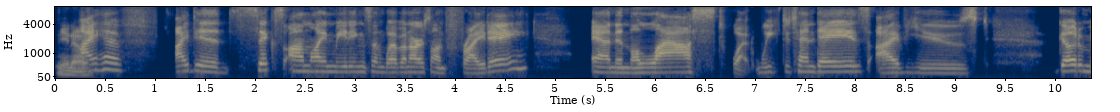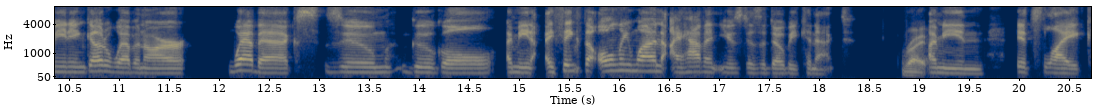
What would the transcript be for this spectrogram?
you know, I have, I did six online meetings and webinars on Friday. And in the last, what, week to 10 days, I've used GoToMeeting, GoToWebinar, WebEx, Zoom, Google. I mean, I think the only one I haven't used is Adobe Connect. Right. I mean, it's like,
